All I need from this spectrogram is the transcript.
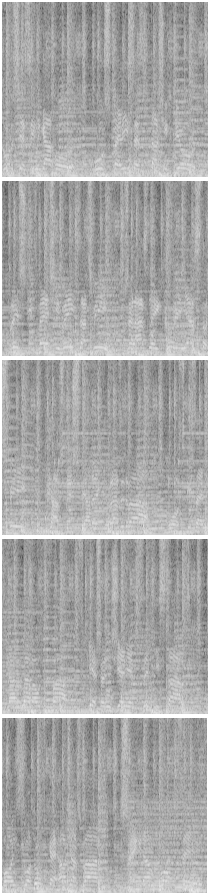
Na kursie Singapur. Włóż pelisę z ptasich piór. Prysznic weź i wyjdź za drzwi. W żelaznej kuli miasto śpi. Każdy świadek razy dwa. Włoski sen karnawał trwa. W kieszeń ziemię wsyp i start. Bądź złotówkę chociaż wart. Żegnam chłopcy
